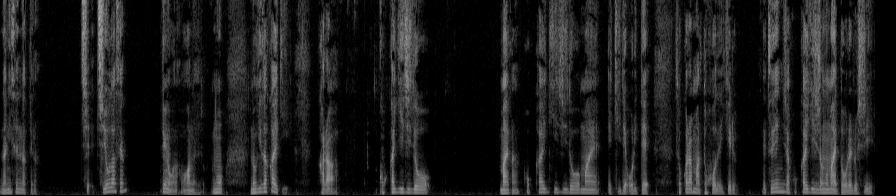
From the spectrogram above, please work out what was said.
何線だっけな？ち、千代田線？っていうのかな？わかんないけど。の、乃木坂駅から国会議事堂前かな？国会議事堂前駅で降りて、そこからまあ徒歩で行けるで、ついでにじゃあ国会議事堂の前通れるし、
